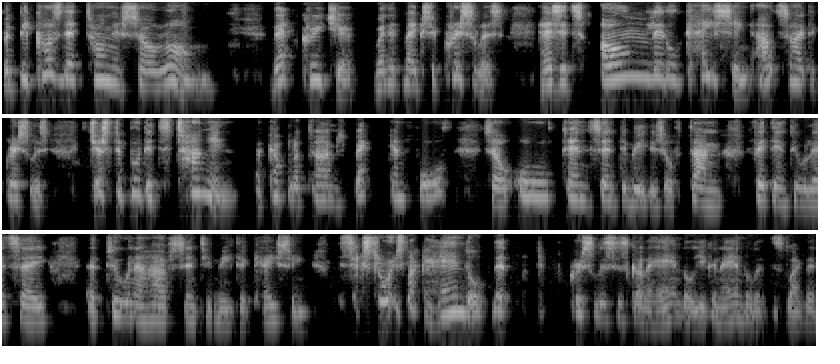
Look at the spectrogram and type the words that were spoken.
But because that tongue is so long, that creature, when it makes a chrysalis, has its own little casing outside the chrysalis just to put its tongue in a couple of times back and forth. So all 10 centimeters of tongue fit into, let's say, a two and a half centimeter casing. It's extra, it's like a handle. That chrysalis has got a handle. You can handle it. It's like that.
